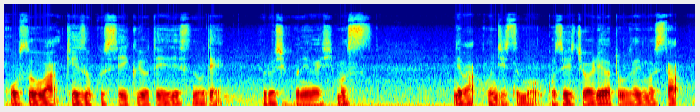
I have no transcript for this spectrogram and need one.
放送は継続していく予定ですのでよろしくお願いします。では本日もご清聴ありがとうございました。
